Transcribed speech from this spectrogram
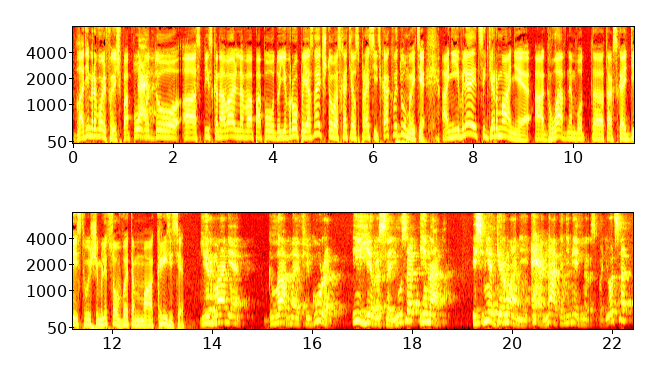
Владимир Вольфович, по поводу э, списка Навального, по поводу Европы, я знаете, что вас хотел спросить? Как вы думаете, а не является Германия а, главным, вот, а, так сказать, действующим лицом в этом а, кризисе? Германия главная фигура и Евросоюза, и НАТО. Если нет Германии, НАТО немедленно распадется,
